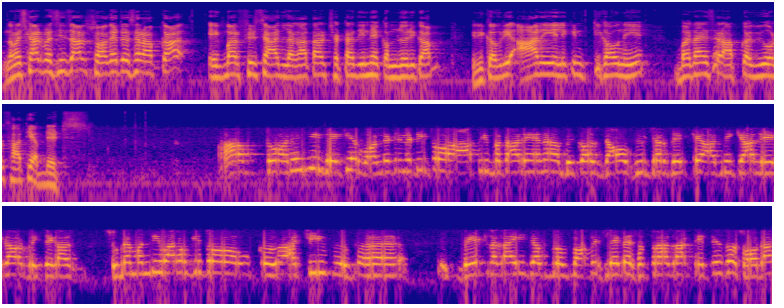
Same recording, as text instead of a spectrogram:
नमस्कार बसिन साहब। स्वागत है सर आपका। एक बार फिर से आज लगातार छठा दिन है कमज़ोरी का। रिकवरी आ रही है, लेकिन टिकाऊ नहीं है। बताएँ सर आपका व्यू और साथ ही अपडेट्स आप तो अनिल जी, देखिए वॉलिटिलिटी तो आप ही बता रहे हैं ना बिकॉज़ नाउ फ्यूचर देख के आदमी क्या लेगा और बेचेगा। सुबह मंदी वालों की तो अच्छी बेट लगाई जब वापिस ले गए सत्रह हज़ार तैतीस सौ सौदा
